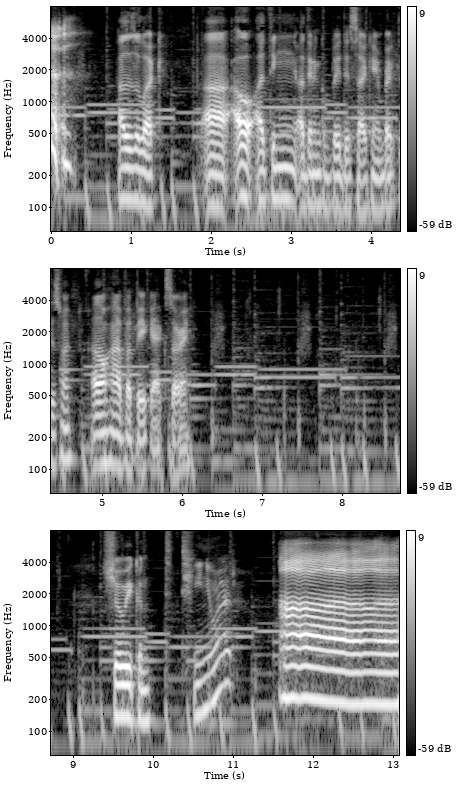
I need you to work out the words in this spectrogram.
How does it look? Uh, oh, I think I didn't complete this. I can break this one. I don't have a pickaxe. Sorry. Should we continue it? Uh,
